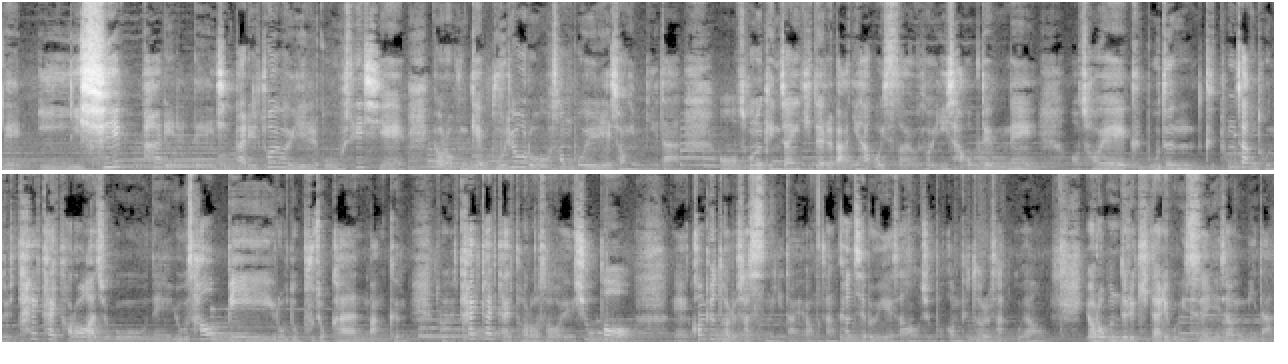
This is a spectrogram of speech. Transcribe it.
네, 28일, 네, 28일 토요일 오후 3시에 여러분께 무료로 선보일 예정입니다. 어, 저는 굉장히 기대를 많이 하고 있어요. 그래서 이 작업 때문에 어, 저의 그 모든 그 통장 돈을 탈탈 털어가지고, 네, 요 사업비로도 부족한 만큼 돈을 탈탈탈 털어서 예, 슈퍼 예, 컴퓨터를 샀습니다. 영상 편집을 위해서 슈퍼 컴퓨터를 샀고요. 여러분들을 기다리고 있을 예정입니다.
